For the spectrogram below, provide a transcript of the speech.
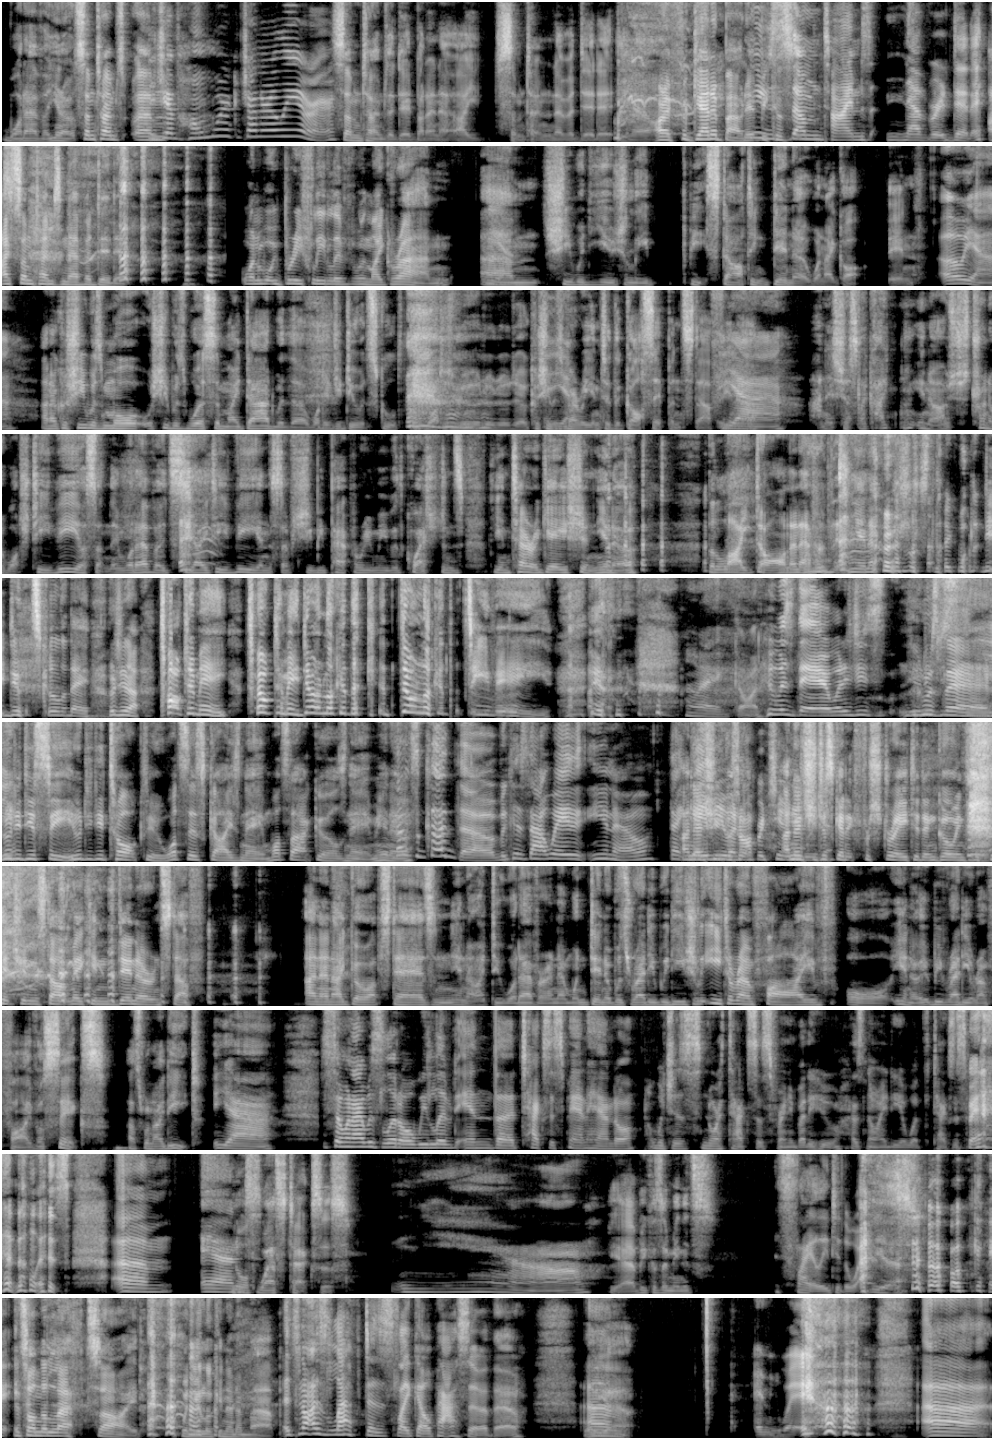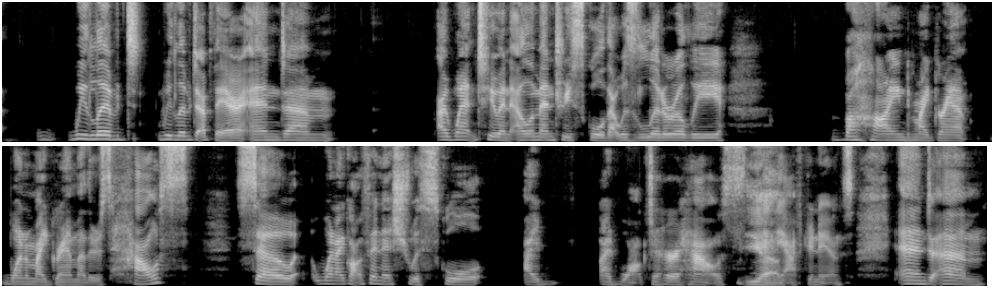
whatever. You know, sometimes. Um, did you have homework generally, or Sometimes I did, but I ne- I sometimes never did it. You know, or I forget about it you because sometimes never did it? I sometimes never did it. When we briefly lived with my gran, Yeah. um, she would usually be starting dinner when I got in. oh yeah, And because she was more, she was worse than my dad with the "What did you do at school?" Today? Because she was Yeah. very into the gossip and stuff. You Know? yeah. And it's just like I, you know, I was just trying to watch TV or something, whatever. It's CITV and stuff. She'd be peppering me with questions, the interrogation, you know, the light on and everything. You know, it's just like, what did you do at school today? Would you know, talk to me, talk to me. Don't look at the, don't look at the TV. You know, Oh my god, who was there? What did you? Who, who did was you there? see? Who did you see? Who did you talk to? What's this guy's name? What's that girl's name? You know. That's good though, because that way you know that and gave you an opportunity. and then she just get it frustrated and go into the kitchen and start making dinner and stuff. And then I'd go upstairs and, you know, I'd do whatever. And then when dinner was ready, we'd usually eat around five or, you know, it'd be ready around five or six. That's when I'd eat. Yeah. So when I was little, we lived in the Texas Panhandle, which is North Texas for anybody who has no idea what the Texas Panhandle is. Um, and Northwest Texas. yeah, Yeah, because, I mean, it's it's slightly to the west. Yes. okay. it's on the left side when you're looking at a map. It's not as left as like El Paso though. Well, um, yeah. anyway uh we lived we lived up there and um i went to an elementary school that was literally behind my grand one of my grandmother's house so when i got finished with school i'd i'd walk to her house Yeah. in the afternoons. And um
